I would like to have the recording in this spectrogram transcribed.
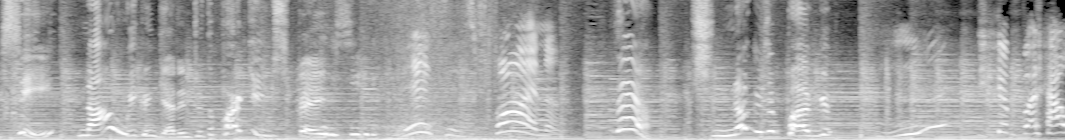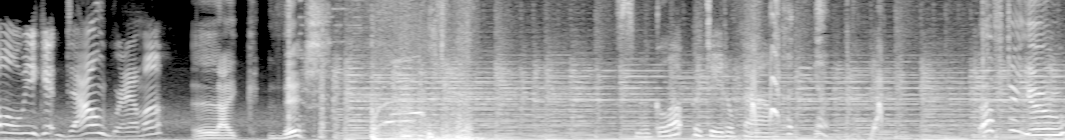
See? Now we can get into the parking space. this is fun! There! Snug as a pug. but how will we get down, Grandma? Like this. Snuggle up, Potato Pal. After you.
